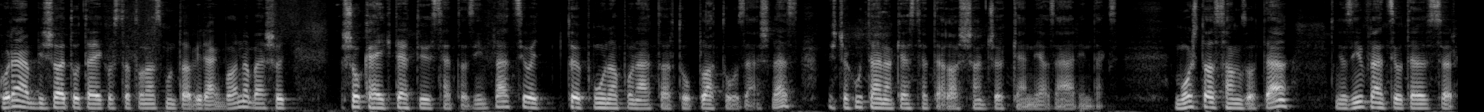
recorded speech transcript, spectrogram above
Korábbi sajtótájékoztatón azt mondta a Virág Barnabás, hogy sokáig tetőzhet az infláció, egy több hónapon át tartó platózás lesz, és csak utána kezdhet el lassan csökkenni az árindex. Most az hangzott el, hogy az inflációt először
